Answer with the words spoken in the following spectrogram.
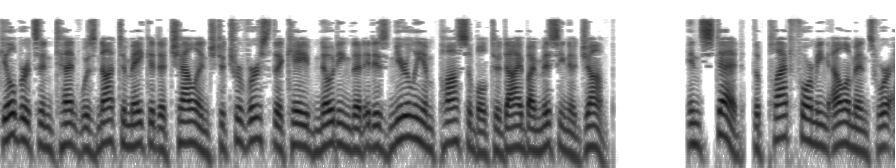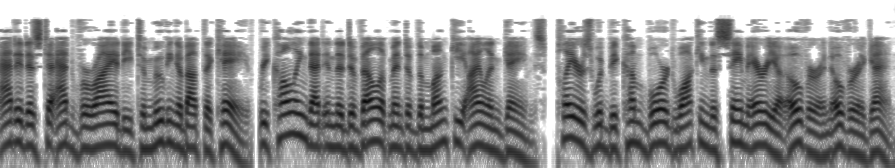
Gilbert's intent was not to make it a challenge to traverse the cave noting that it is nearly impossible to die by missing a jump. Instead, the platforming elements were added as to add variety to moving about the cave, recalling that in the development of the Monkey Island games, players would become bored walking the same area over and over again.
